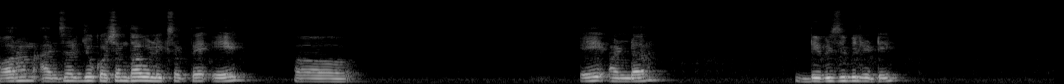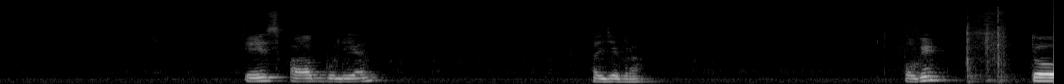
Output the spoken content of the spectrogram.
और हम आंसर जो क्वेश्चन था वो लिख सकते हैं। A A under divisibility is a Boolean algebra okay तो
